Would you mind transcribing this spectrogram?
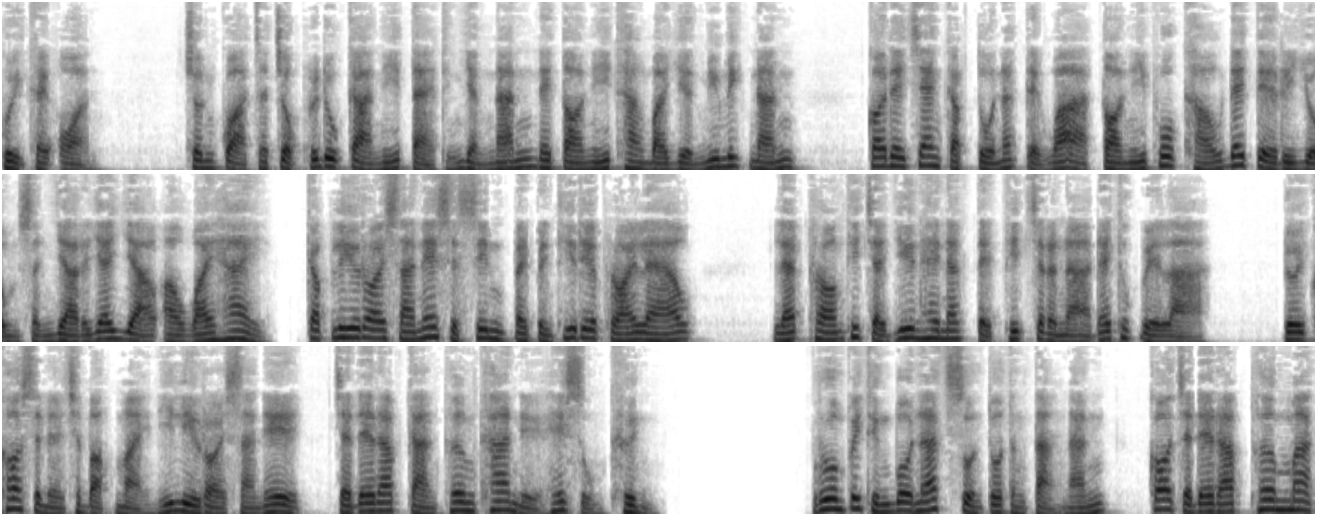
คุยไกลอ่อน จนกว่าจะจบฤดูกาลนี้แต่ถึงอย่างนั้น ในตอนนี้ทางบาเยิร์นมิวนิกนั้น ก็ได้แจ้งกับตัวนักเตะว่าตอนนี้พวกเขาได้เตรียมสัญญาระยะยาวเอาไว้ให้ กับลีรอยซาเน่เสร็จสิ้นไปเป็นที่เรียบร้อยแล้ว และพร้อมที่จะยื่นให้นักเตะพิจารณาได้ทุกเวลา โดยข้อเสนอฉบับใหม่นี้ลีรอยซาเน่จะได้รับการเพิ่มค่าเหนื่อยให้สูงขึ้น รวมไปถึงโบนัสส่วนตัวต่างๆนั้น ก็จะได้รับเพิ่มมาก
